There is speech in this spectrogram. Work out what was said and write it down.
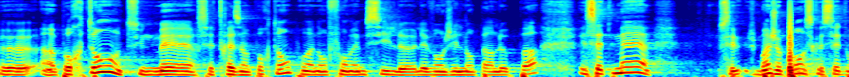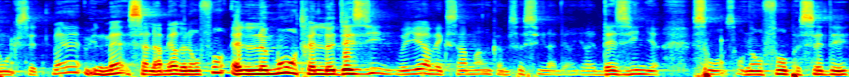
euh, importante. Une mère, c'est très important pour un enfant, même si l'évangile n'en parle pas. Et cette mère moi, je pense que c'est donc cette mère, une mère, la mère de l'enfant, elle le montre, elle le désigne, vous voyez, avec sa main comme ceci là derrière, elle désigne son, enfant possédé.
